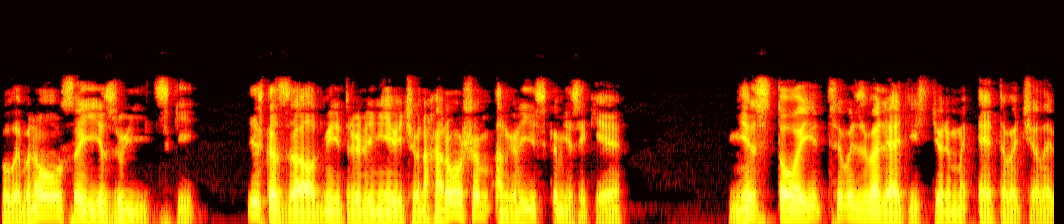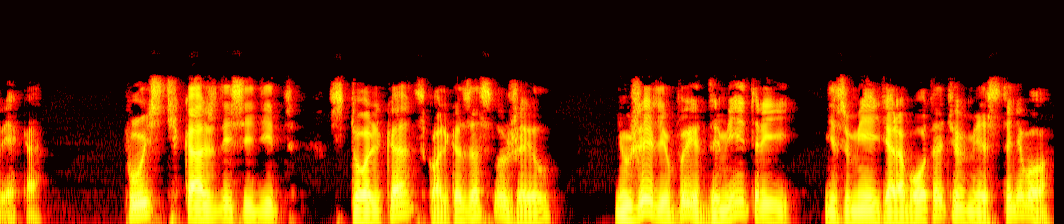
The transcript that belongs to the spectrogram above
улыбнулся иезуитски, и сказал Дмитрию Леневичу на хорошем английском языке. «Не стоит вызволять из тюрьмы этого человека. Пусть каждый сидит столько, сколько заслужил. Неужели вы, Дмитрий, не сумеете работать вместо него?»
